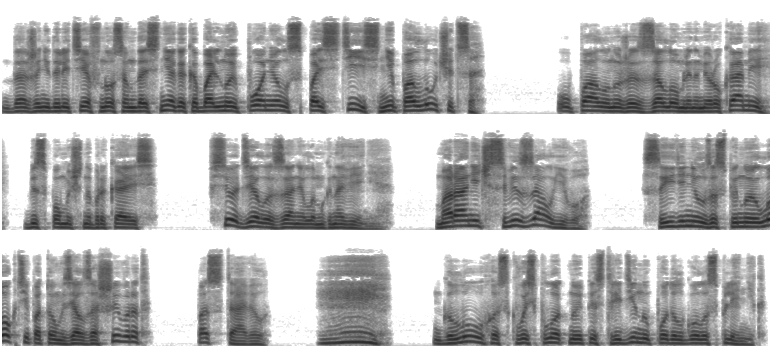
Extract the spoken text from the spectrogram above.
Даже не долетев носом до снега, кабальной понял, спастись не получится. Упал он уже с заломленными руками, беспомощно брыкаясь. Все дело заняло мгновение. Маранич связал его соединил за спиной локти, потом взял за шиворот, поставил. «Эй!» — глухо сквозь плотную пестредину подал голос пленник.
